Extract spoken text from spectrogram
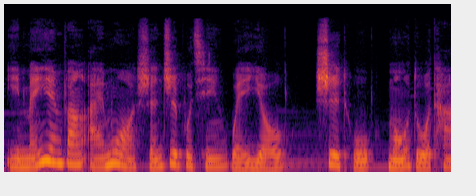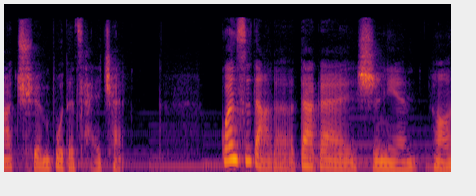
以梅艳芳癌末神志不清为由，试图谋夺她全部的财产。官司打了大概十年，啊，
